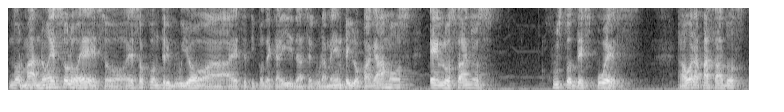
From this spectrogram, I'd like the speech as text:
normal, no es solo eso, eso contribuyó a, a ese tipo de caída seguramente y lo pagamos en los años justo después. Ahora pasados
